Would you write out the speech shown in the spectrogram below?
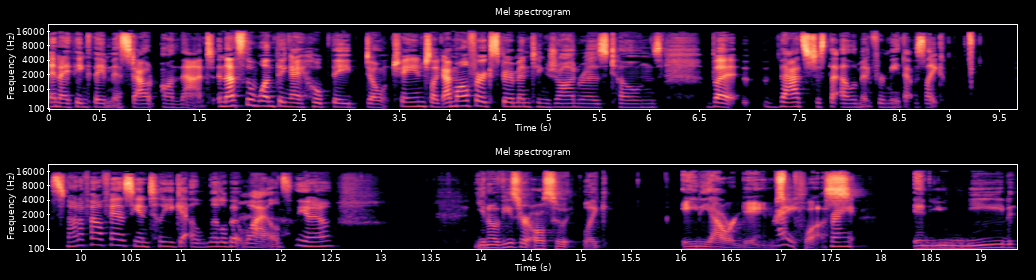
and i think they missed out on that and that's the one thing i hope they don't change like i'm all for experimenting genres tones but that's just the element for me that was like it's not a final fantasy until you get a little bit wild you know? You know these are also like 80 hour games right, plus right. and you need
